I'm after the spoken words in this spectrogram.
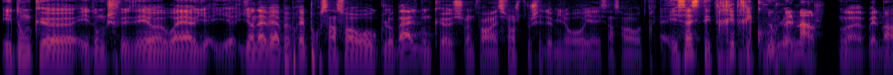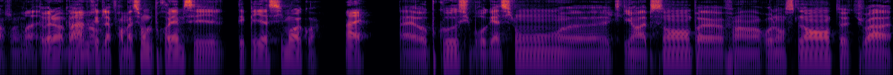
Et donc, euh, et donc je faisais, euh, ouais, il y, en avait à peu près pour 500 euros au global. Donc, euh, sur une formation, je touchais 2000 euros, il y avait 500 euros de frais. Et ça, c'était très, très cool. Donc belle marge. Ouais, belle marge. hein. Ouais, Très belle marge. Bah, après, de la formation, le problème, c'est t'es payé à 6 mois, quoi. Ouais. Opco, subrogation, client absent, enfin, relance lente, tu vois.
